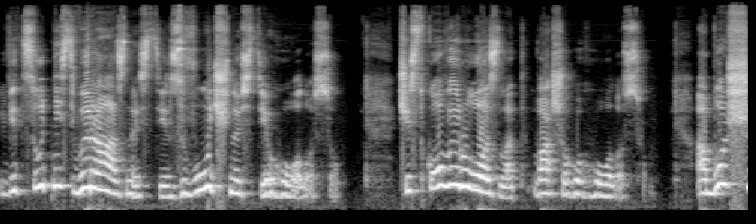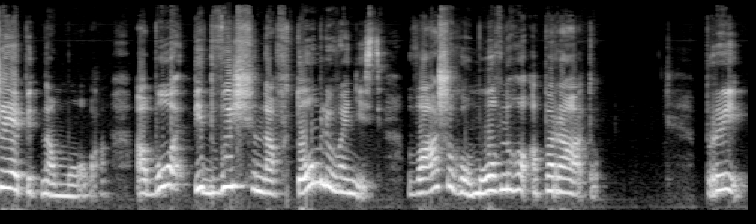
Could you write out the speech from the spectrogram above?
Відсутність виразності, звучності голосу, частковий розлад вашого голосу, або шепітна мова, або підвищена втомлюваність вашого мовного апарату. При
